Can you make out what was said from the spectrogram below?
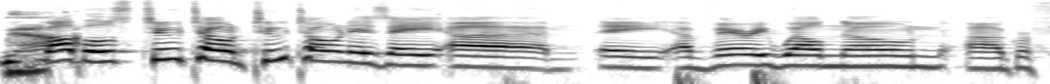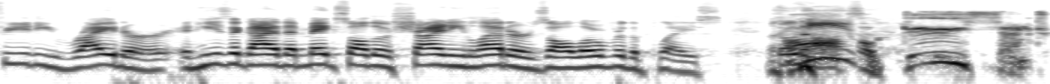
Bubbles Two Tone. Two Tone is a um, a a very well known uh, graffiti writer, and he's a guy that makes all those shiny letters all over the place. So he's Oh, decent.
